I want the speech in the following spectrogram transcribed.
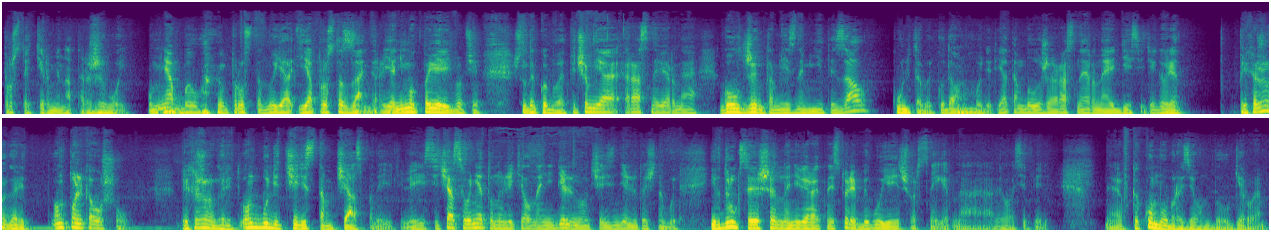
просто терминатор живой. У меня был просто, ну я, я просто замер, я не мог поверить вообще, что такое бывает. Причем я раз, наверное, Gold Gym, там есть знаменитый зал культовый, куда он Мгм. ходит, я там был уже раз, наверное, 10, и говорят, прихожу, он говорит, он только ушел. Прихожу, он говорит, он будет через там час, подойдите. Или сейчас его нет, он улетел на неделю, но вот через неделю точно будет. И вдруг совершенно невероятная история, бегу, едет Шварценеггер на велосипеде. Э, В каком образе он был героем?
